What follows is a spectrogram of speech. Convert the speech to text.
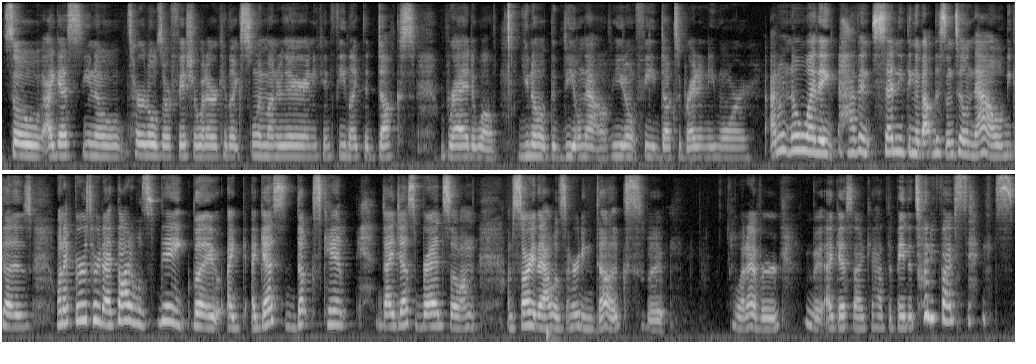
So I guess, you know, turtles or fish or whatever could like swim under there and you can feed like the ducks bread. Well, you know the deal now. You don't feed ducks bread anymore I don't know why they haven't said anything about this until now because when I first heard it, I thought it was fake, but I, I guess ducks can't digest bread, so I'm I'm sorry that I was hurting ducks, but whatever. But I guess I have to pay the 25 cents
